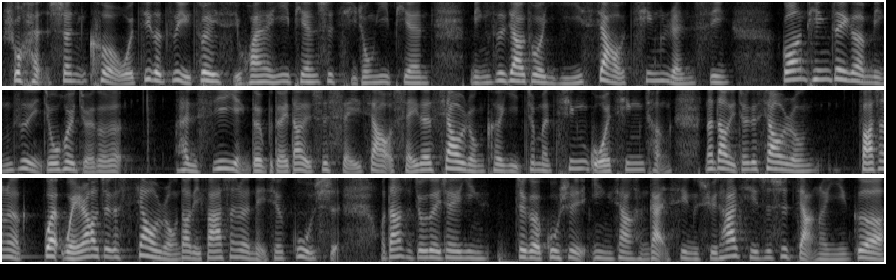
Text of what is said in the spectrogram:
说很深刻。我记得自己最喜欢的一篇是其中一篇，名字叫做《一笑倾人心》。光听这个名字，你就会觉得很吸引，对不对？到底是谁笑？谁的笑容可以这么倾国倾城？那到底这个笑容发生了关围绕这个笑容到底发生了哪些故事？我当时就对这个印这个故事印象很感兴趣。它其实是讲了一个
